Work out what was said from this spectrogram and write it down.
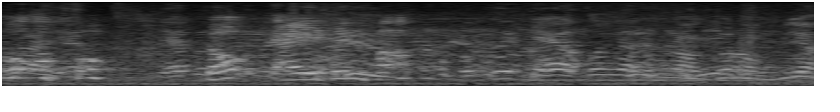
โอ้โหตกใจเลยเนาะผมก็แก่คนละน้องก็น้องเนี่ย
